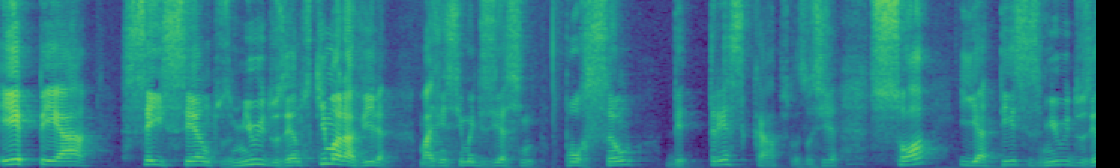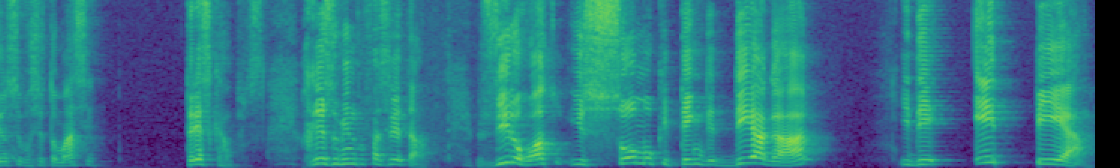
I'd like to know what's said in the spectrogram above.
EPA 600, 1200, que maravilha! Mas em cima dizia assim, porção de três cápsulas, ou seja, só ia ter esses 1.200 se você tomasse três cápsulas. Resumindo para facilitar, vira o rótulo e soma o que tem de DHA e de EPA.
